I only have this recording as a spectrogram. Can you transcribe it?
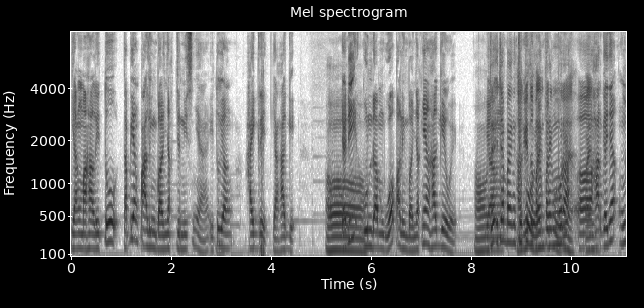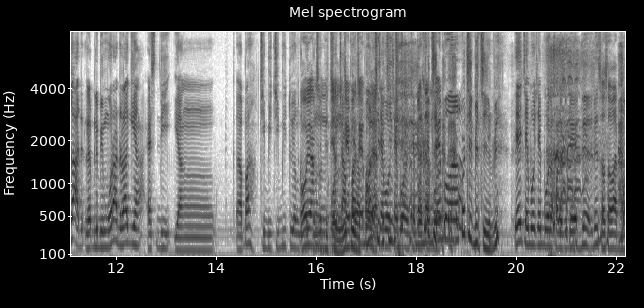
yang mahal itu tapi yang paling banyak jenisnya itu yang high grade, yang HG. Oh. Jadi Gundam gua paling banyaknya yang HG we. Oh, yang- itu, itu yang paling cukup, itu yang paling paling cukup, murah. iya. Eh, Paling- harganya enggak ada lebih murah ada lagi yang SD yang apa cibi-cibi itu yang Oh, yang- cebol-cebol ya? cebol cebol cebol Gundam cebol. Kok cibi-cibi? ya cebol cebol kalau gede Dia, dia sosokan mau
